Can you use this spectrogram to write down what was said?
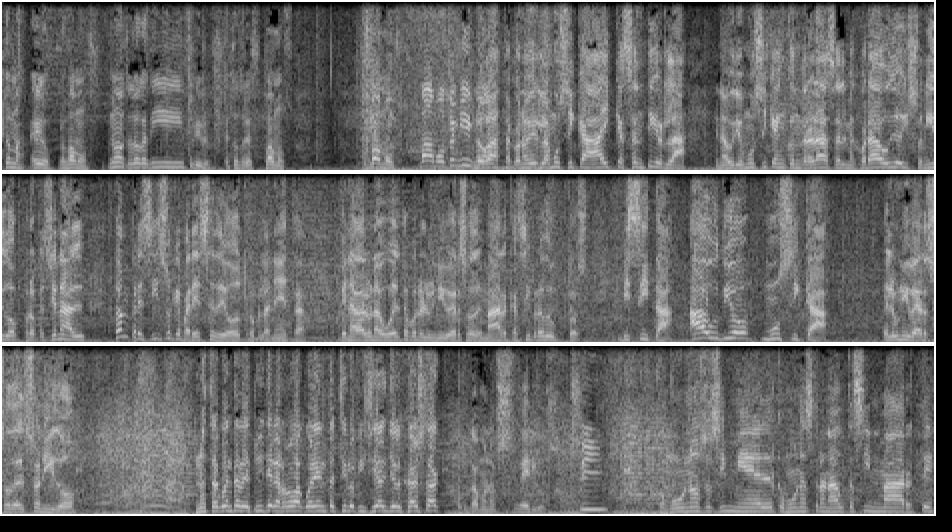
toma, Edo, nos vamos. No, te toca a ti, Felipe. Estos tres, vamos. Vamos, vamos, equipo. No basta con oír la música, hay que sentirla. En Audio Música encontrarás el mejor audio y sonido profesional, tan preciso que parece de otro planeta. Ven a dar una vuelta por el universo de marcas y productos. Visita Audio Música, el universo del sonido. Nuestra cuenta de Twitter, arroba 40 chile oficial y el hashtag. Pongámonos serios. Sí. Como un oso sin miel, como un astronauta sin Marte,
